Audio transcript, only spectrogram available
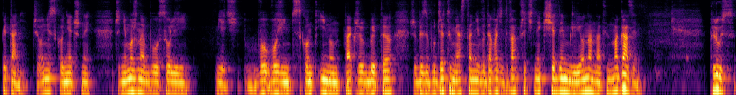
Pytanie, czy on jest konieczny, czy nie można było soli mieć, wo, wozić skąd inąd, tak, żeby, to, żeby z budżetu miasta nie wydawać 2,7 miliona na ten magazyn. Plus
